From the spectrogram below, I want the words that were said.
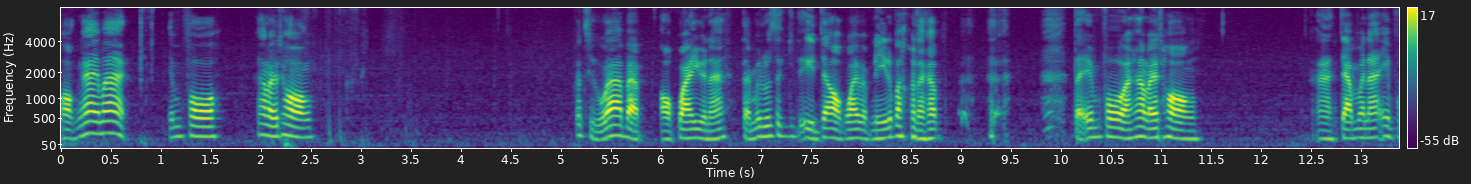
ออกง่ายมาก M4 500 ทอง ก็ถือว่าแบบออกไวอยู่นะ แต่ไม่รู้สกินอื่นจะออกไวแบบนี้หรือเปล่านะครับ แต่ M4 อะ500 ทอง อะจำไว้นะ M4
